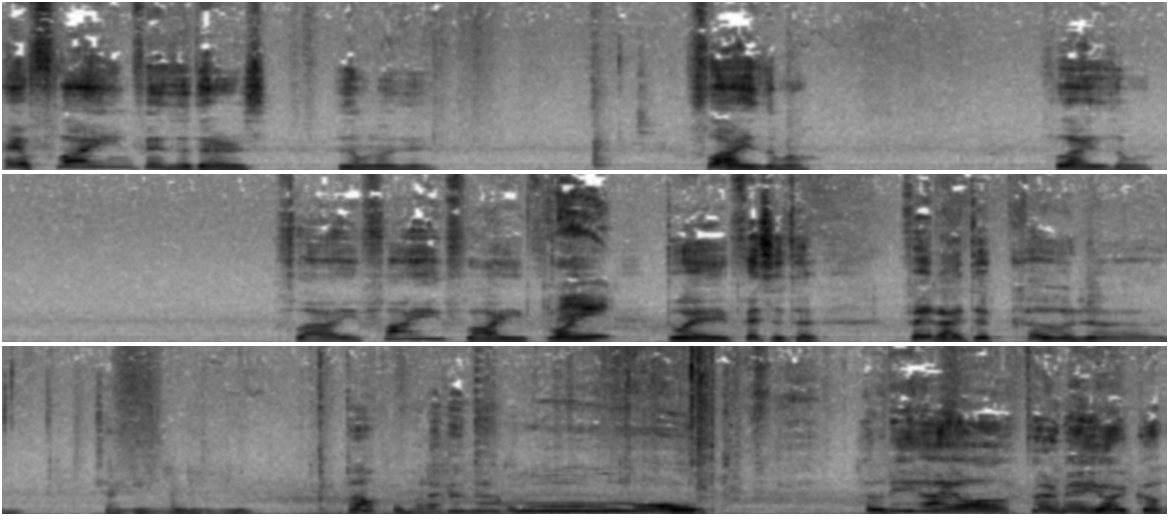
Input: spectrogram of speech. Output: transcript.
还有 flying visitors 是什么东西？fly 是什么？fly 是什么？fly fly fly fly，对，visitor，飞来的客人，小鹦鹉。好，我们来看看，哦，很厉害哦！这里面有一个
